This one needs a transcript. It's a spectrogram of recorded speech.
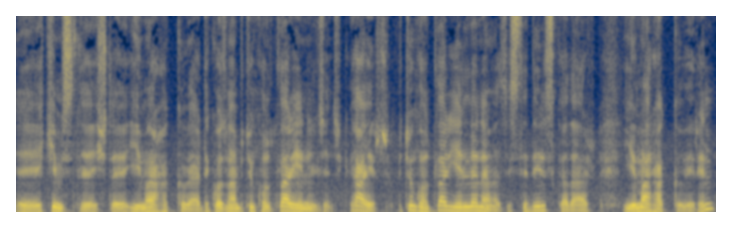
e, iki misli işte imar hakkı verdik o zaman bütün konutlar yenilecek. Hayır, bütün konutlar yenilenemez. İstediğiniz kadar imar hakkı verin.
